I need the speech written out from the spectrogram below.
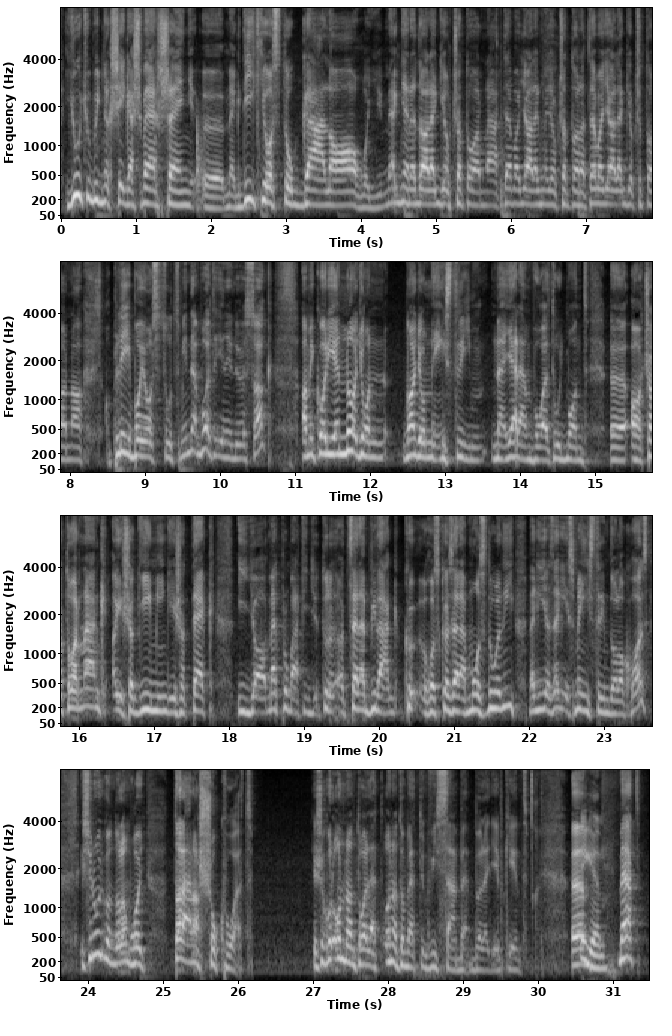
YouTube ügynökséges verseny, meg díjkiosztó gála, hogy megnyered a legjobb csatornát, te vagy a legnagyobb csatorna, te vagy a legjobb csatorna, a Playboyos cucc, minden. Volt egy ilyen időszak, amikor ilyen nagyon, nagyon mainstream jelen volt úgymond a csatornánk, és a gaming és a tech így a, megpróbált így tudod, a celeb világhoz közelebb mozdulni, meg így az egész mainstream dologhoz, és én úgy gondolom, hogy talán az sok volt. És akkor onnantól, lett, onnantól vettünk vissza ebből egyébként. Öm, Igen. Mert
